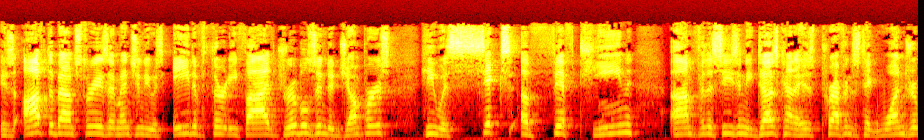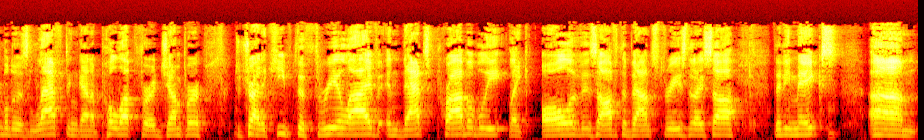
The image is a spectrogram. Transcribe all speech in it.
his off the bounce three, as I mentioned, he was eight of thirty five. Dribbles into jumpers, he was six of fifteen um, for the season. He does kind of his preference to take one dribble to his left and kind of pull up for a jumper to try to keep the three alive. And that's probably like all of his off the bounce threes that I saw that he makes. Um,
